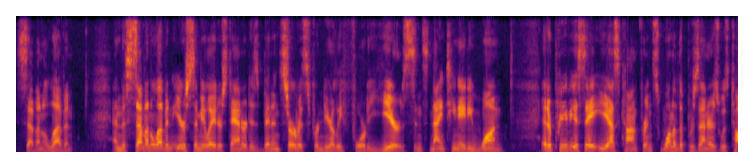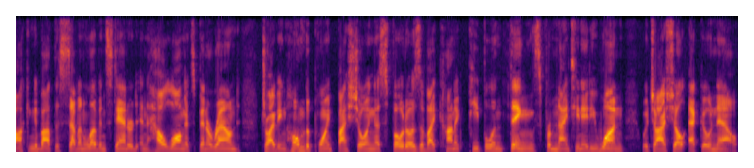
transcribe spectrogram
711. And the 711 ear simulator standard has been in service for nearly 40 years, since 1981. At a previous AES conference, one of the presenters was talking about the 711 standard and how long it's been around, driving home the point by showing us photos of iconic people and things from 1981, which I shall echo now.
